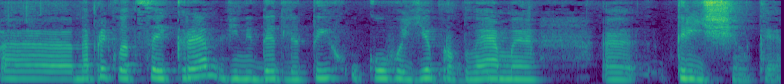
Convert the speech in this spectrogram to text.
е, наприклад, цей крем він іде для тих, у кого є проблеми тріщинки,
